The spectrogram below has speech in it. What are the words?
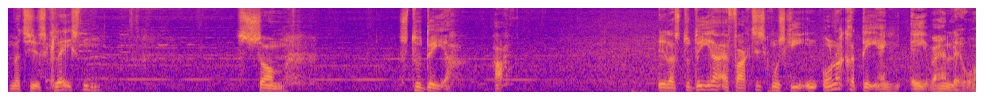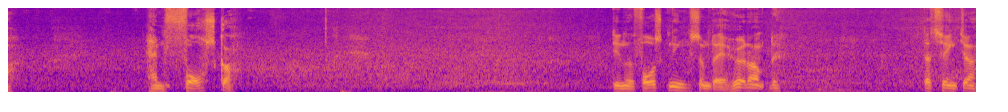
Mathias Klasen, som studerer her. Eller studerer er faktisk måske en undergradering af, hvad han laver. Han forsker. Det er noget forskning, som da jeg hørte om det, der tænkte jeg,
